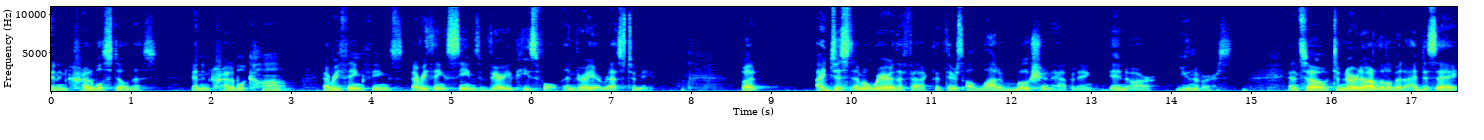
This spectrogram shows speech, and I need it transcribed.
an incredible stillness, an incredible calm, Everything, things, everything seems very peaceful and very at rest to me. But I just am aware of the fact that there's a lot of motion happening in our universe. And so, to nerd out a little bit, I had to say,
